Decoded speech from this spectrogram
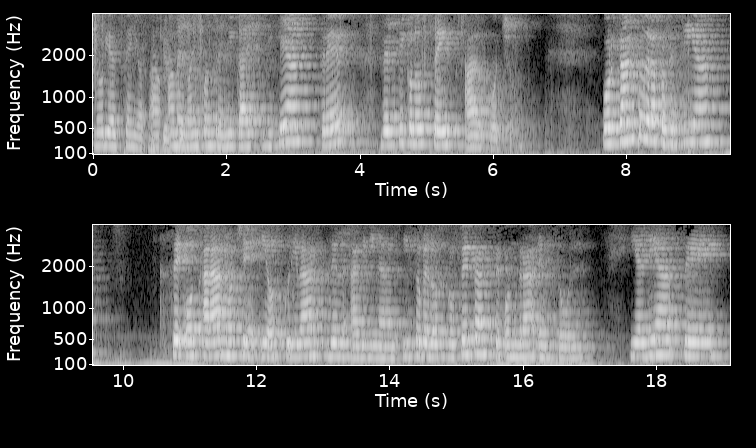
Gloria al Señor. Ah, Miqueas Amén. Lo encontré. Miqueas 3, versículos 6 al 8. Por tanto, de la profecía se os hará noche y oscuridad del adivinar, y sobre los profetas se pondrá el sol. Y el día se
